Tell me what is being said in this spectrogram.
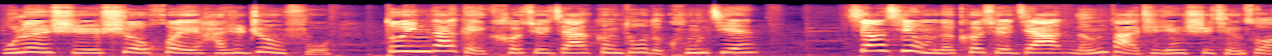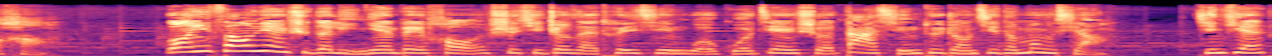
无论是社会还是政府，都应该给科学家更多的空间，相信我们的科学家能把这件事情做好。王一方院士的理念背后，是其正在推进我国建设大型对撞机的梦想。今天，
